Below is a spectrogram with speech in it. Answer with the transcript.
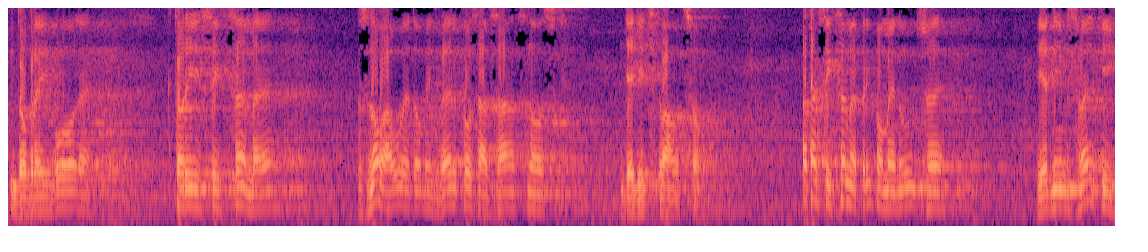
dobrej vôle, ktorí si chceme znova uvedomiť veľkosť a vzácnosť dedictva otcov. A tak si chceme pripomenúť, že jedným z veľkých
